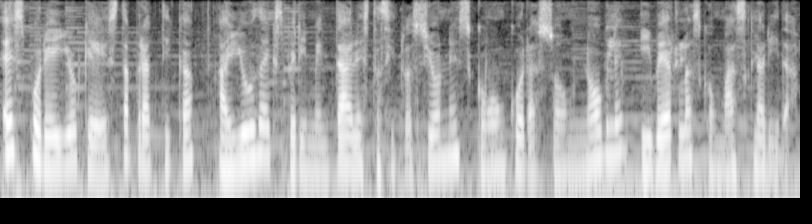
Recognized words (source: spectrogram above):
Es por ello que esta práctica ayuda a experimentar estas situaciones con un corazón noble y verlas con más claridad.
